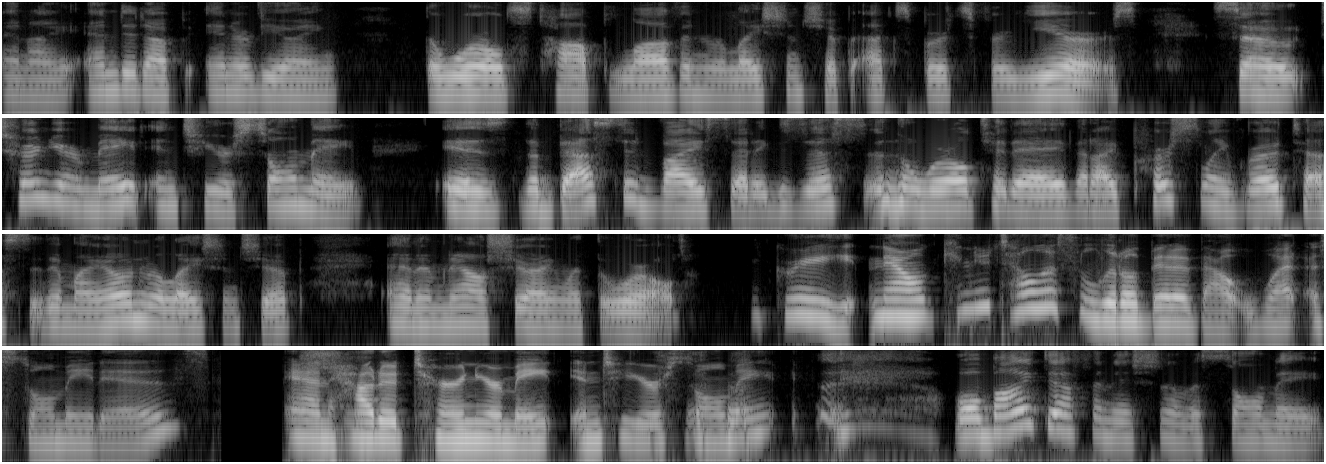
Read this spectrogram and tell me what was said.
and I ended up interviewing the world's top love and relationship experts for years. So, turn your mate into your soulmate is the best advice that exists in the world today that I personally road tested in my own relationship and am now sharing with the world. Great. Now, can you tell us a little bit about what a soulmate is and how to turn your mate into your soulmate? well, my definition of a soulmate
